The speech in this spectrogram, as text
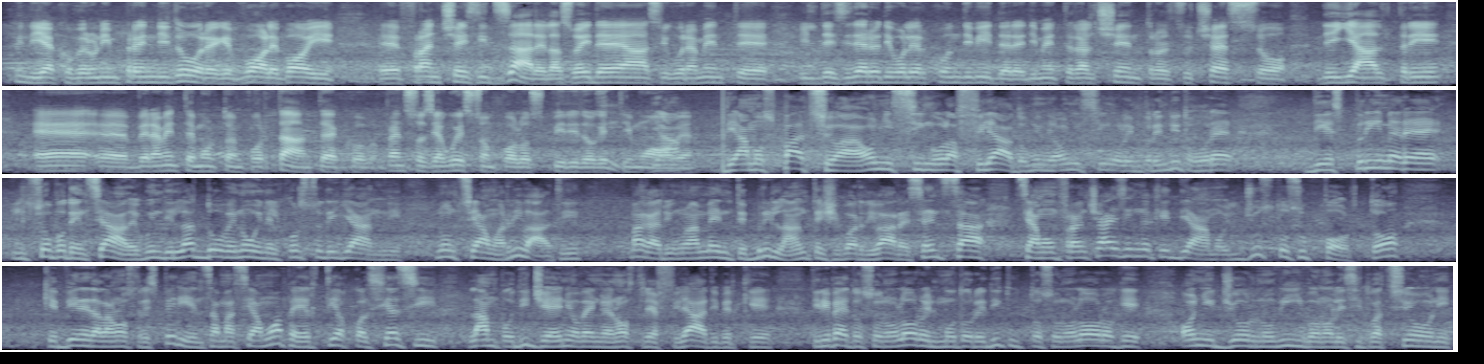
Quindi ecco, per un imprenditore che vuole poi eh, francesizzare la sua idea, sicuramente il desiderio di voler condividere, di mettere al centro il successo degli altri è eh, veramente molto importante. Ecco, penso sia questo un po' lo spirito che sì, ti muove. Diamo spazio a ogni singolo affiliato, quindi a ogni singolo imprenditore di esprimere il suo potenziale, quindi laddove noi nel corso degli anni non siamo arrivati, magari una mente brillante ci può arrivare, senza, siamo un franchising che diamo il giusto supporto che viene dalla nostra esperienza, ma siamo aperti a qualsiasi lampo di genio venga ai nostri affiliati, perché ti ripeto, sono loro il motore di tutto, sono loro che ogni giorno vivono le situazioni,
